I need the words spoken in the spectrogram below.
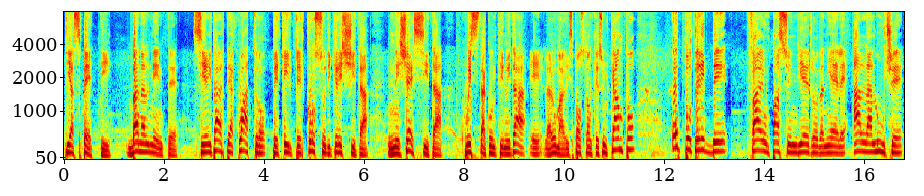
ti aspetti? Banalmente, si riparte a 4 perché il percorso di crescita necessita questa continuità e la Roma ha risposto anche sul campo o potrebbe fare un passo indietro Daniele alla luce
